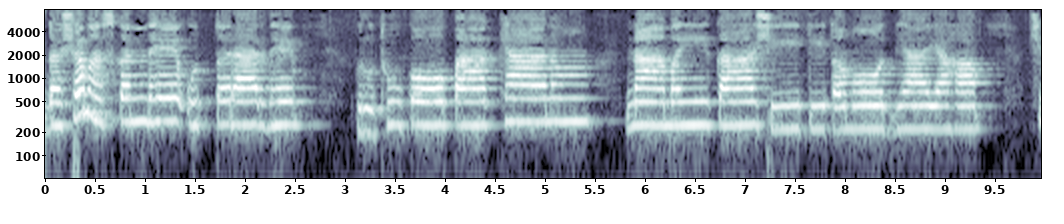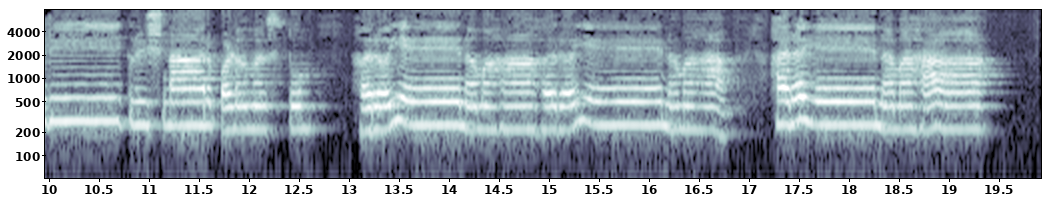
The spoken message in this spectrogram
दशमस्कन्धे उत्तरार्धे पृथुकोपाख्यानम् नामैकाशीतितमोऽध्यायः श्रीकृष्णार्पणमस्तु। हरये नमः हरये नमः हरये नमः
